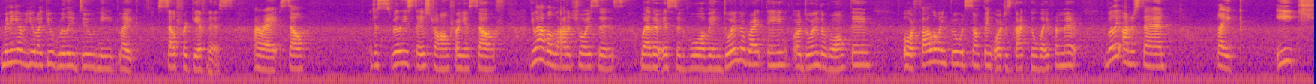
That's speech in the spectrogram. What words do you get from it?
Many of you, like, you really do need like self forgiveness. All right, so just really stay strong for yourself. You have a lot of choices, whether it's involving doing the right thing or doing the wrong thing or following through with something or just backing away from it really understand like each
